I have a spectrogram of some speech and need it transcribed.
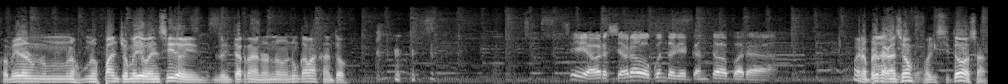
Comieron unos, unos panchos medio vencidos y lo internaron, no, nunca más cantó. Sí, ahora se habrá dado cuenta que cantaba para... Bueno, pero esta canción fue exitosa,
